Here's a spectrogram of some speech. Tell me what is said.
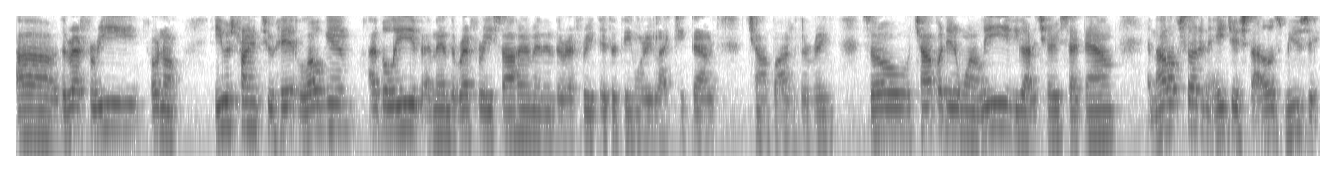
uh, the referee, or no, he was trying to hit Logan, I believe, and then the referee saw him, and then the referee did the thing where he like kicked out Ciampa out of the ring. So Ciampa didn't want to leave. He got a chair, he sat down, and all of a sudden, AJ Styles' music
